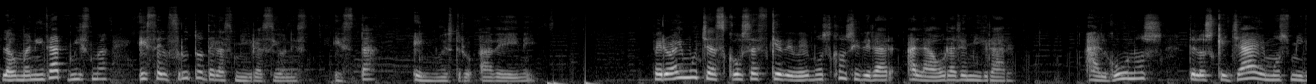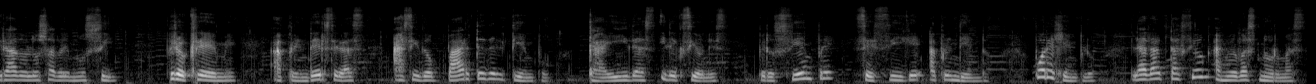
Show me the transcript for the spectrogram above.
La humanidad misma es el fruto de las migraciones, está en nuestro ADN. Pero hay muchas cosas que debemos considerar a la hora de migrar. Algunos de los que ya hemos migrado lo sabemos, sí, pero créeme, aprendérselas ha sido parte del tiempo, caídas y lecciones, pero siempre se sigue aprendiendo. Por ejemplo, la adaptación a nuevas normas,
